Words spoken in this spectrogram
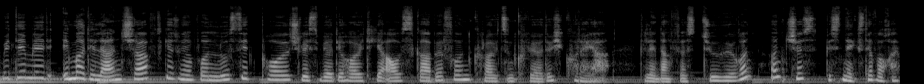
Mit dem Lied Immer die Landschaft, gesungen von Lucid Paul, schließen wir die heutige Ausgabe von Kreuz und Quer durch Korea. Vielen Dank fürs Zuhören und tschüss, bis nächste Woche.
